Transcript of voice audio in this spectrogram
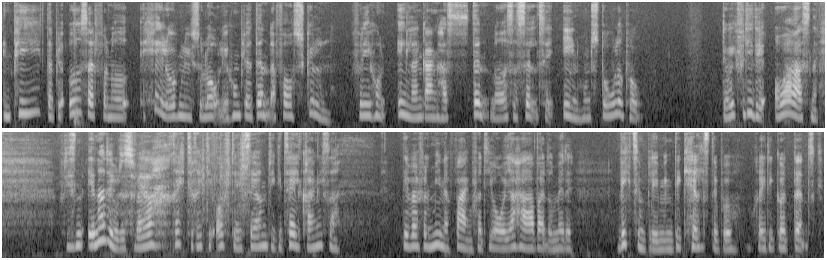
en pige, der bliver udsat for noget helt åbenlyst ulovligt, hun bliver den, der får skylden. Fordi hun en eller anden gang har stændt noget af sig selv til en, hun stolede på. Det er jo ikke, fordi det er overraskende. Fordi sådan ender det jo desværre rigtig, rigtig ofte i sager om digitale krænkelser. Det er i hvert fald min erfaring fra de år, jeg har arbejdet med det. Victim blaming, det kaldes det på rigtig godt dansk.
